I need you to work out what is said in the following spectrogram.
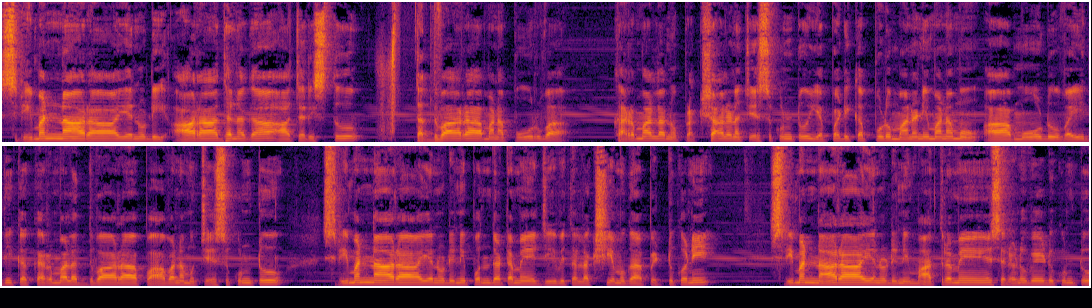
శ్రీమన్నారాయణుడి ఆరాధనగా ఆచరిస్తూ తద్వారా మన పూర్వ కర్మలను ప్రక్షాళన చేసుకుంటూ ఎప్పటికప్పుడు మనని మనము ఆ మూడు వైదిక కర్మల ద్వారా పావనము చేసుకుంటూ శ్రీమన్నారాయణుడిని పొందటమే జీవిత లక్ష్యముగా పెట్టుకొని శ్రీమన్నారాయణుడిని మాత్రమే శరణు వేడుకుంటూ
